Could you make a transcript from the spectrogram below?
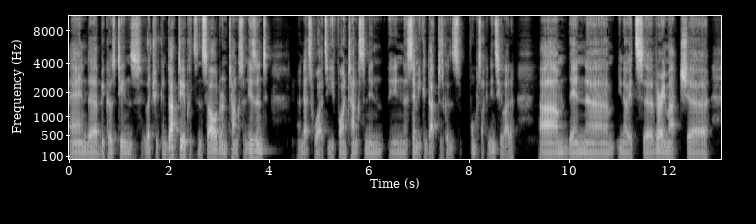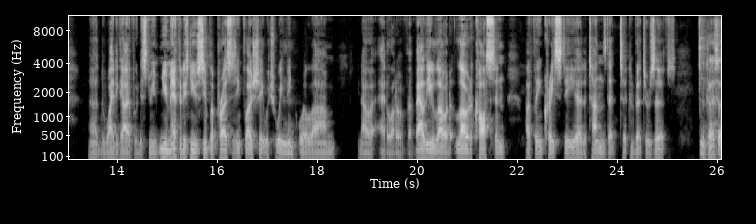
and uh, because tin's electrically conductive, because it's in solder and tungsten isn't, and that's why you find tungsten in in semiconductors because it's almost like an insulator. Um, then um, you know it's uh, very much uh, uh, the way to go for this new, new, method, this new simpler processing flow sheet, which we mm. think will um, you know, add a lot of uh, value, lower lower the costs, and hopefully increase the uh, the tons that uh, convert to reserves. Okay, so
